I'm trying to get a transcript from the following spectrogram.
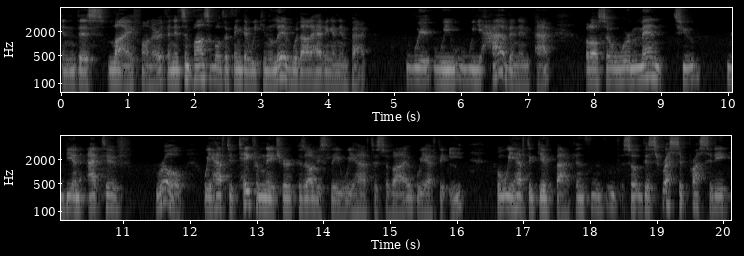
in this life on Earth, and it's impossible to think that we can live without having an impact. We we we have an impact, but also we're meant to be an active role. We have to take from nature because obviously we have to survive, we have to eat, but we have to give back. And so this reciprocity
